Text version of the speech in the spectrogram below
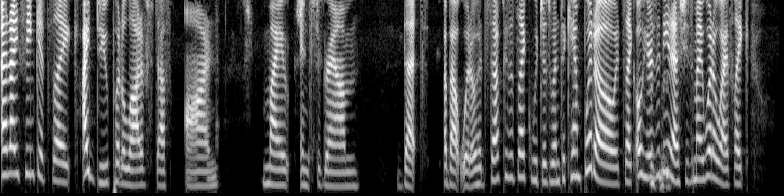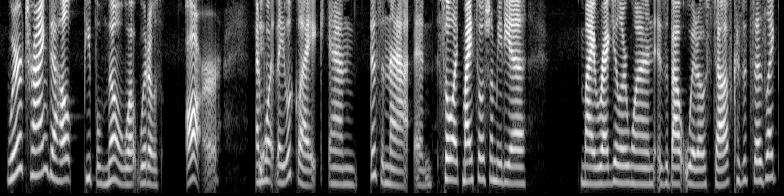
And I think it's like I do put a lot of stuff on my Instagram that's about widowhood stuff because it's like we just went to Camp Widow. It's like, oh, here's mm-hmm. Anita. She's my widow wife. Like we're trying to help people know what widows are and Yeah. what they look like and this and that. And so like my social media, my regular one is about widow stuff because it says like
